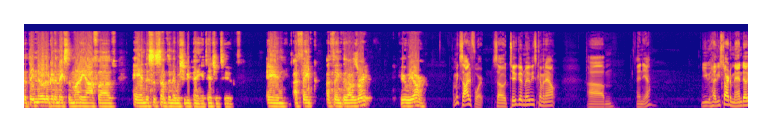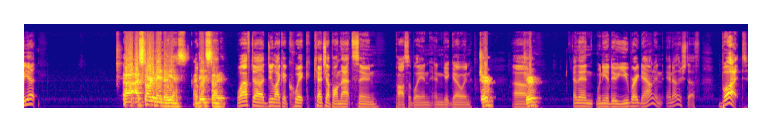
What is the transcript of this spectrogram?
that they know they're going to make some money off of, and this is something that we should be paying attention to. And I think I think that I was right. Here we are. I'm excited for it. So two good movies coming out, um, and yeah, you have you started Mando yet? Uh, I started Mando. Yes, I okay. did start it. We'll have to do like a quick catch up on that soon possibly and, and get going. Sure. Um, sure. And then we need to do you breakdown and, and other stuff. But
